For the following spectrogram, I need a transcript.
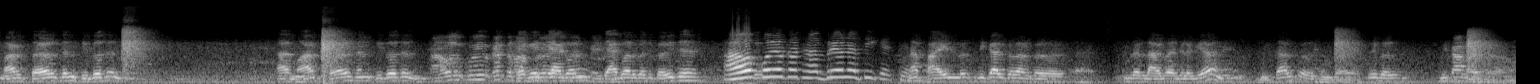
માર્ગ સરળ છે ને સીધો છે ને? આ માર્ગ સરળ છે ને સીધો છે ને? આવો કોઈ વખત તો કઈ ત્યાગવાનું ત્યાગવાનું કશું કહ્યું છે? આવો કોઈ વખત સાંભળ્યો નથી કે છે ના ફાઇલ નો નિકાલ કરવાનો કરો. હમણાં લાગવા જે ગયા ને નિકાલ કરો સમજાવે શું કહ્યું? નિકાલ કરવાનો.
